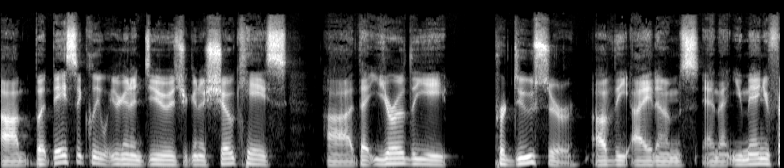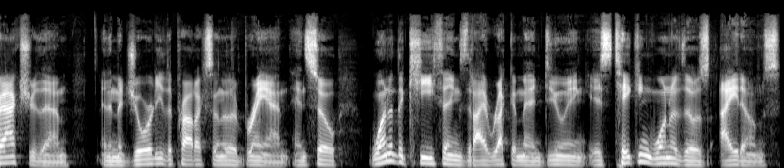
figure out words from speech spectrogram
Um, but basically, what you're going to do is you're going to showcase uh, that you're the producer of the items and that you manufacture them, and the majority of the products under the brand. And so, one of the key things that I recommend doing is taking one of those items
